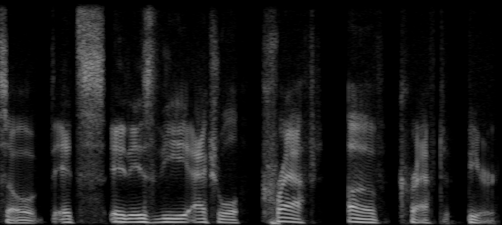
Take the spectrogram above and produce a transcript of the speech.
so it's it is the actual craft of craft beer.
